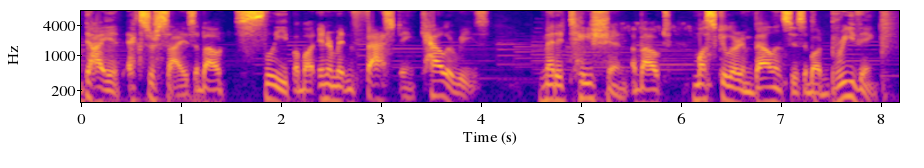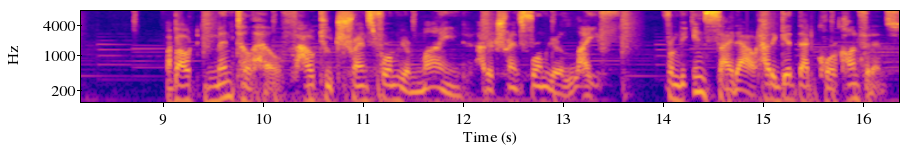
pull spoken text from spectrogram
diet, exercise, about sleep, about intermittent fasting, calories, meditation, about muscular imbalances, about breathing, about mental health, how to transform your mind, how to transform your life from the inside out, how to get that core confidence.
